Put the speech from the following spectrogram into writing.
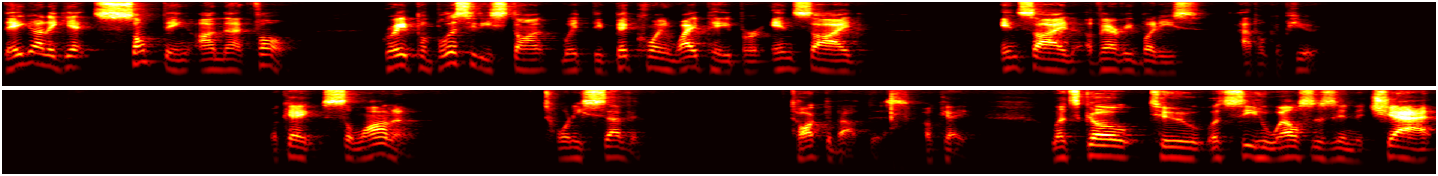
they got to get something on that phone. Great publicity stunt with the Bitcoin white paper inside, inside of everybody's Apple computer. Okay. Solana 27 talked about this. Okay. Let's go to, let's see who else is in the chat.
